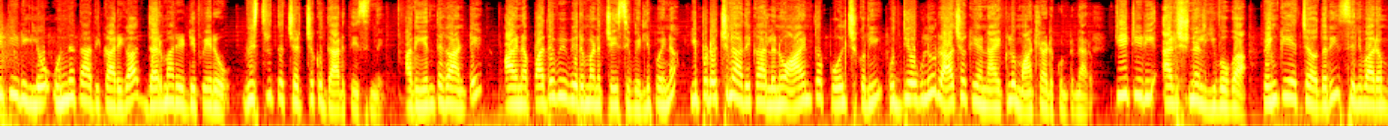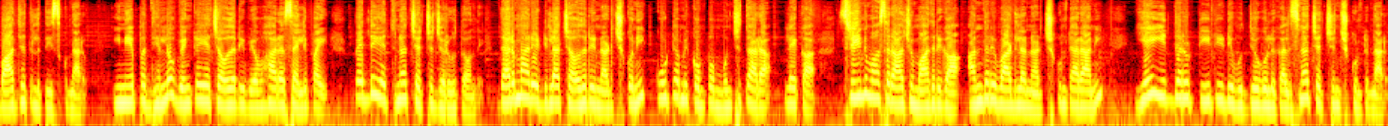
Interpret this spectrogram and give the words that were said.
టీటీడీలో ఉన్నతాధికారిగా ధర్మారెడ్డి పేరు విస్తృత చర్చకు దారితీసింది. అది ఎంతగా అంటే ఆయన పదవి విరమణ చేసి వెళ్ళిపోయినా ఇప్పుడొచ్చిన అధికారులను ఆయనతో పోల్చుకుని ఉద్యోగులు రాజకీయ నాయకులు మాట్లాడుకుంటున్నారు. టీటీడీ అడిషనల్ ఈవోగా వెంకయ్య చౌదరి శనివారం బాధ్యతలు తీసుకున్నారు. ఈ నేపథ్యంలో వెంకయ్య చౌదరి వ్యవహార శైలిపై పెద్ద ఎత్తున చర్చ జరుగుతోంది. ధర్మారెడ్డిలా చౌదరి నడుచుకుని కూటమి కొంప ముంచుతారా లేక శ్రీనివాసరాజు మాదిరిగా అందరి వాడిలా నడుచుకుంటారా అని ఏ ఇద్దరు టీటీడీ ఉద్యోగులు కలిసినా చర్చించుకుంటున్నారు.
